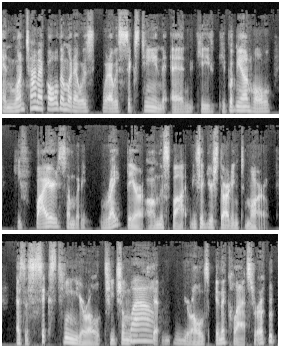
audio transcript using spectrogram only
and one time I called him when I was, when I was 16 and he, he put me on hold. He fired somebody right there on the spot. And He said, you're starting tomorrow as a 16 year old teaching wow. 17 year olds in a classroom.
